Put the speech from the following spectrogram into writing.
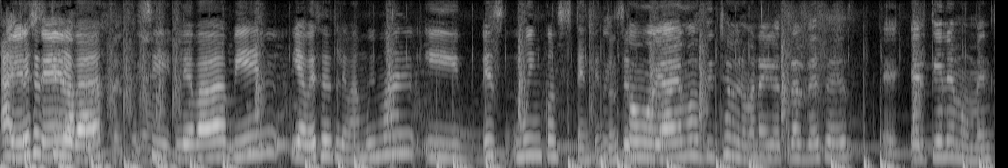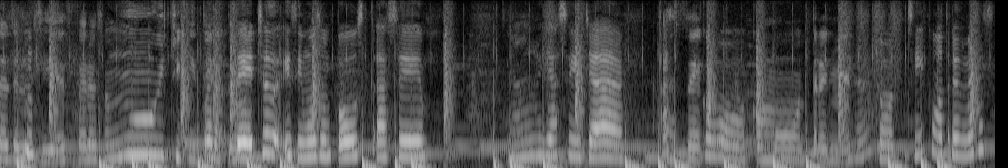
hay veces que le va, sí, le va bien y a veces le va muy mal y es muy inconsistente. Entonces, Como ya hemos dicho mi hermana y otras veces, él tiene momentos de lucidez, pero son muy chiquitos. bueno, de hecho hicimos un post hace, ah, ya sé, ya hace como, como tres meses. como, sí, como tres meses,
